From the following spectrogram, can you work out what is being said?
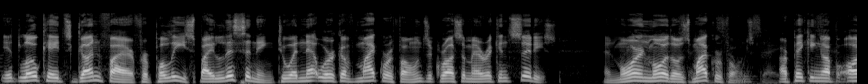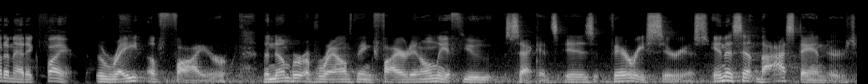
It locates gunfire for police by listening to a network of microphones across American cities. And more and more those microphones are picking up automatic fire. The rate of fire, the number of rounds being fired in only a few seconds is very serious. Innocent bystanders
